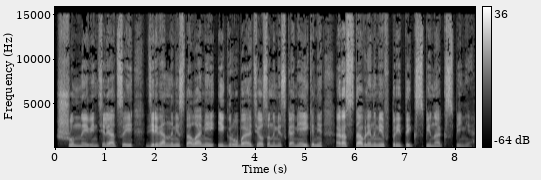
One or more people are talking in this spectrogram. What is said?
шумной вентиляцией, деревянными столами и грубо отесанными скамейками, расставленными впритык спина к спине.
